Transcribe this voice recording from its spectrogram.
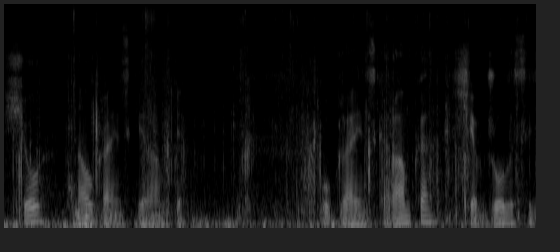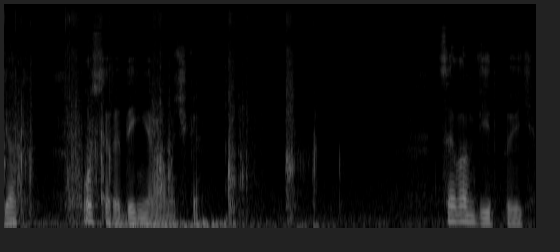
Що на українській рамці? Українська рамка, ще бджоли сидять посередині рамочки. Це вам відповідь,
